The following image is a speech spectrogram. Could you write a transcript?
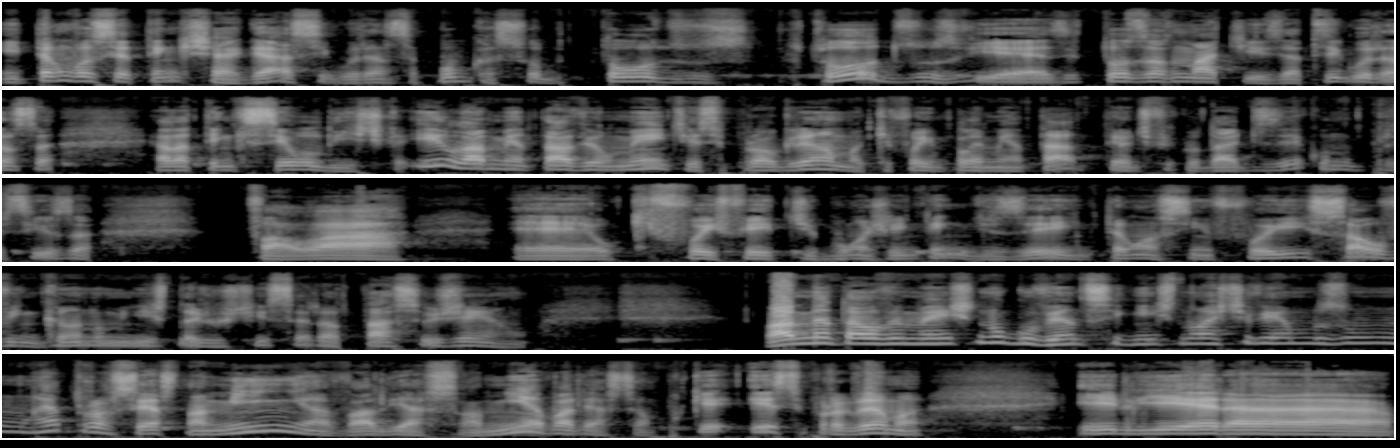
Então você tem que enxergar a segurança pública sobre todos, todos os viés e todas as matizes. A segurança ela tem que ser holística. E lamentavelmente esse programa que foi implementado, tenho dificuldade de dizer quando precisa falar é, o que foi feito de bom, a gente tem que dizer. Então assim foi, salvo engano, o ministro da Justiça era Tássio Genrão. Lamentavelmente, no governo seguinte, nós tivemos um retrocesso na minha avaliação, a minha avaliação, porque esse programa, ele era,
